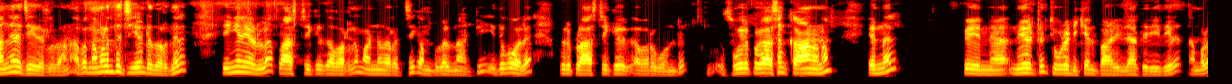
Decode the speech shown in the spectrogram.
അങ്ങനെ ചെയ്തിട്ടുള്ളതാണ്. അപ്പോൾ നമ്മളെന്താ ചെയ്യേണ്ടത് പറഞ്ഞാൽ ഇങ്ങനെയുള്ള പ്ലാസ്റ്റിക് കവറിൽ മണ്ണ് നിറച്ച് കമ്പുകൾ നാട്ടി ഇതുപോലെ ഒരു പ്ലാസ്റ്റിക് കവർ കൊണ്ട് സൂര്യപ്രകാശം കാണണം. എന്നാൽ പിന്നെ നേരിട്ട് ചൂടടിക്കാൻ പാടില്ലാത്ത രീതിയിൽ നമ്മൾ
